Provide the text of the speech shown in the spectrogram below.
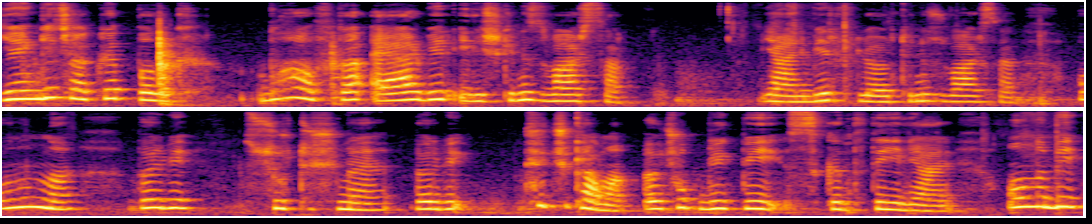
Yengeç, akrep, balık. Bu hafta eğer bir ilişkiniz varsa, yani bir flörtünüz varsa, onunla böyle bir sürtüşme, böyle bir küçük ama öyle çok büyük bir sıkıntı değil yani. Onunla bir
